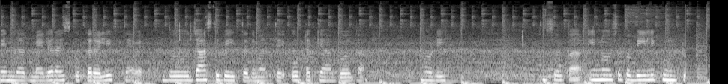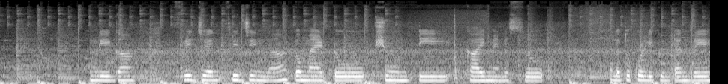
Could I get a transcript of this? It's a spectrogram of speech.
ಬೆಂದಾದ ಮೇಲೆ ರೈಸ್ ಕುಕ್ಕರಲ್ಲಿ ಇಡ್ತೇವೆ. ಅದು ಜಾಸ್ತಿ ಬೇಯ್ತದೆ ಮತ್ತೆ ಊಟಕ್ಕೆ ಆಗುವಾಗ. ನೋಡಿ, ಸ್ವಲ್ಪ, ಇನ್ನೂ ಸ್ವಲ್ಪ ಬೇಯಲಿಕ್ಕೆ ಉಂಟು. ನಮಗೆ ಈಗ ಫ್ರಿಜ್ ಫ್ರಿಜ್ಜಿಂದ ಟೊಮ್ಯಾಟೊ ಶುಂಠಿ, ಕಾಯಿ ಮೆಣಸು ಎಲ್ಲ ತೊಗೊಳ್ಲಿಕ್ಕೆ ಉಂಟಂದರೆ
